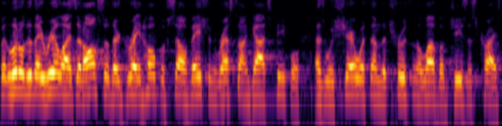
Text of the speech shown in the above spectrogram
But little do they realize that also their great hope of salvation rests on God's people as we share with them the truth and the love of Jesus Christ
